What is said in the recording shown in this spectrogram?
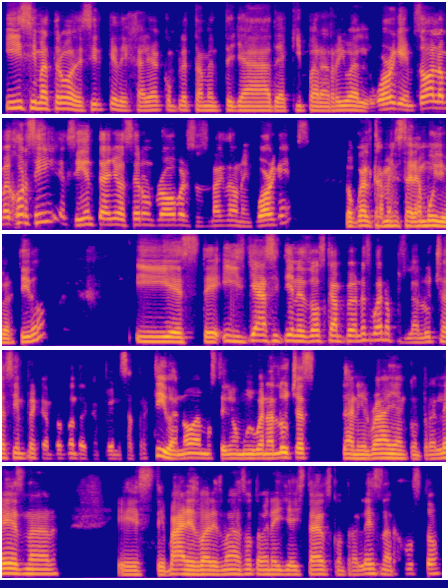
Y sí me atrevo a decir que dejaría completamente ya de aquí para arriba el Wargames. No, a lo mejor sí, el siguiente año hacer un Raw versus SmackDown en Wargames, lo cual también estaría muy divertido. Y este, y ya si tienes dos campeones, bueno, pues la lucha siempre campeón contra campeón es atractiva, ¿no? Hemos tenido muy buenas luchas, Daniel Bryan contra Lesnar, este, varias, varias más, ¿no? También AJ Styles contra Lesnar, justo.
